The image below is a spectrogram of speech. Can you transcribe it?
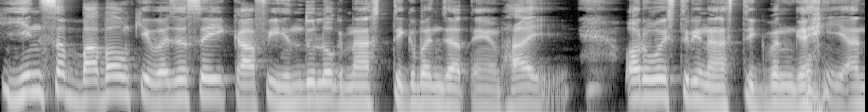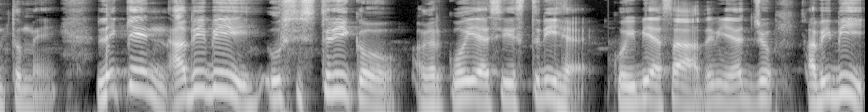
कि इन सब बाबाओं की वजह से ही काफ़ी हिंदू लोग नास्तिक बन जाते हैं भाई। और वो स्त्री नास्तिक बन गई अंत में। लेकिन अभी भी उस स्त्री को, अगर कोई ऐसी स्त्री है कोई भी ऐसा आदमी है जो अभी भी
